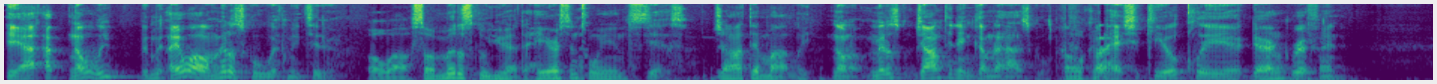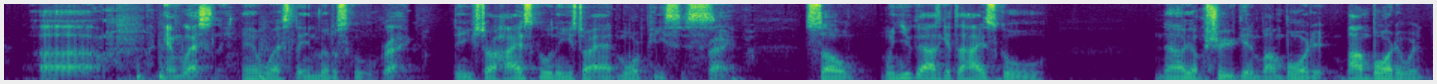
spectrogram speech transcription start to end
Yeah, I, I, no, we they were all in middle school with me too. Oh wow! So middle school, you had the Harrison twins, Yes. Jonathan Motley. No, no, middle school. Jonathan didn't come to high school. Okay. Mm-hmm. But I had Shaquille Cleare, Derrick Griffin, uh, and Wesley. and Wesley in middle school. Right. Then you start high school, then you start adding more pieces. Right. So when you guys get to high school, now I'm sure you're getting bombarded, bombarded with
